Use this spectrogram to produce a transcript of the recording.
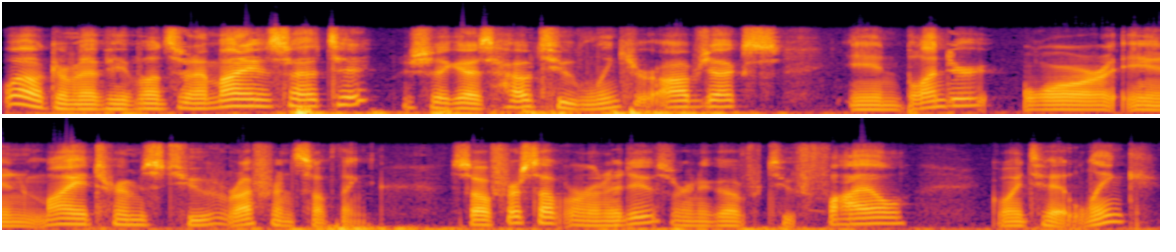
Welcome everyone internet. My name is Todd today. I'll show you guys how to link your objects in Blender or in Maya terms to reference something. So first up what we're going to do is we're going to go over to File, going to hit Link,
